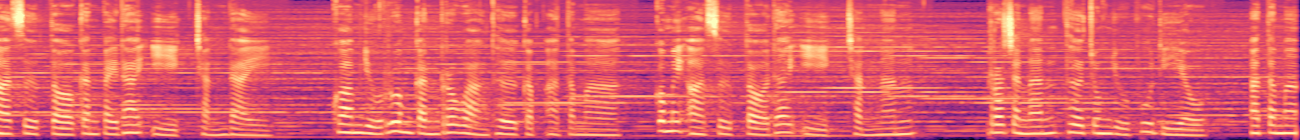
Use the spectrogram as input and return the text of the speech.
อาจสืบต่อกันไปได้อีกฉันใด ความอยู่ร่วมกันระหว่างเธอกับอาตมา ก็ไม่อาจสืบต่อได้อีกฉันนั้น เพราะฉะนั้นเธอจงอยู่ผู้เดียว อาตมา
